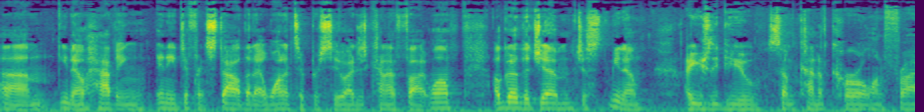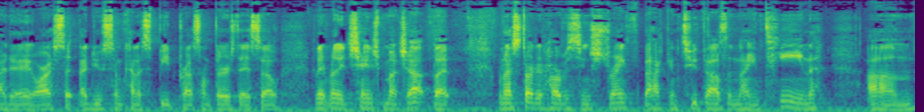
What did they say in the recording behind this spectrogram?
um, you know, having any different style that I wanted to pursue. I just kind of thought, well, I'll go to the gym. Just you know, I usually do some kind of curl on Friday, or I I do some kind of speed press on Thursday. So I didn't really change much up. But when I started harvesting strength back in 2019. Um,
